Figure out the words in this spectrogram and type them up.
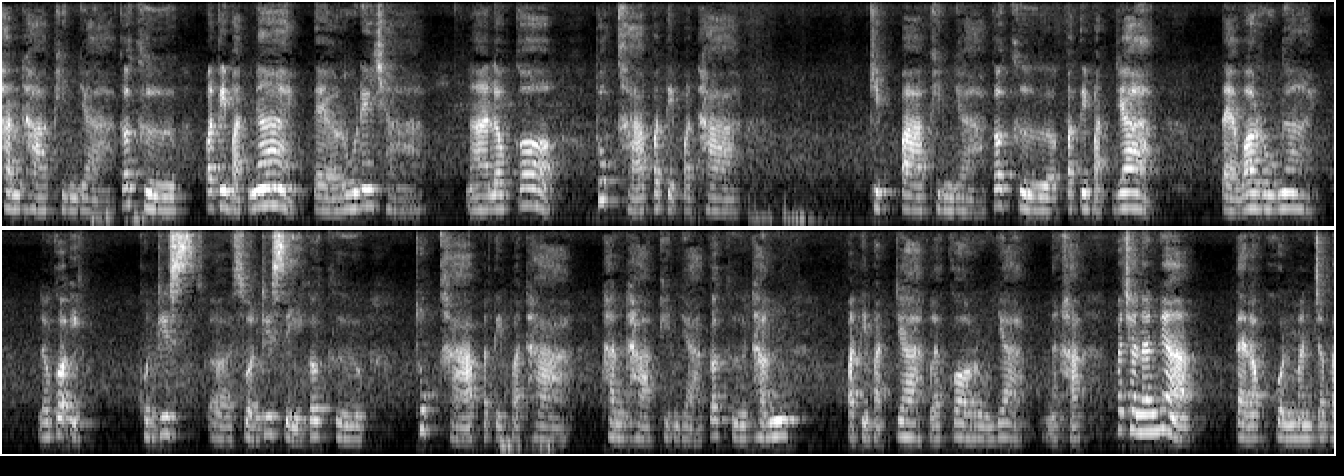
ทันทาพิญญาก็คือปฏิบัติง่ายแต่รู้ได้ช้านะแล้วก็ทุกขาปฏิปทา กิปปาพิญญาก็คือปฏิบัติยาก แต่ว่ารู้ง่าย แล้วก็อีก คนที่ส่วนที่สี่ก็คือทุกขาปฏิปทา ทันทาพิญญาก็คือทั้งปฏิบัติยากและก็รู้ยากนะคะ เพราะฉะนั้นเนี่ยแต่ละคนมันจะไป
